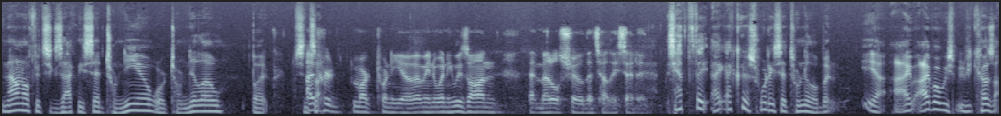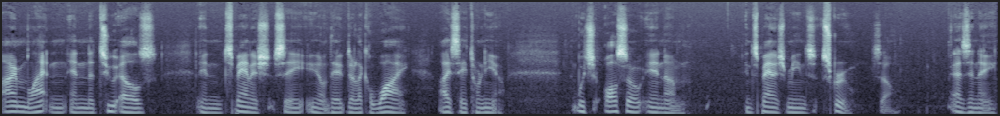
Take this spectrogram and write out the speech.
And I don't know if it's exactly said Tornillo or Tornillo, but since I've I, heard Mark Tornillo. I mean, when he was on that metal show, that's how they said it. See, I, they, I, I could have swore they said Tornillo, but yeah, I, I've always because I'm Latin and the two L's in Spanish say you know they they're like a Y. I say Tornillo, which also in um, in Spanish means screw. So, as in a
